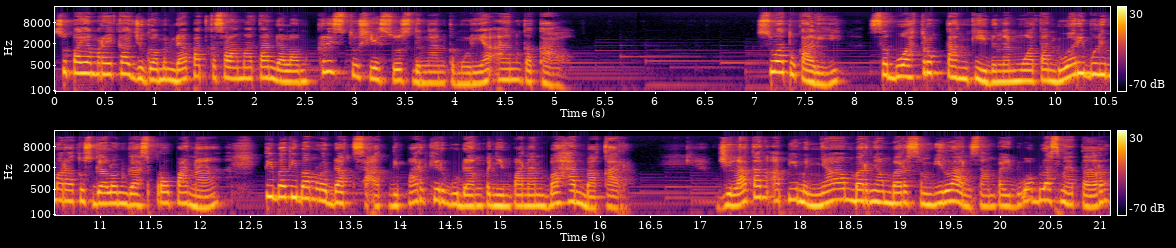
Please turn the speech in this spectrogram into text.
supaya mereka juga mendapat keselamatan dalam Kristus Yesus dengan kemuliaan kekal. Suatu kali, sebuah truk tangki dengan muatan 2.500 galon gas propana tiba-tiba meledak saat diparkir gudang penyimpanan bahan bakar. Jilatan api menyambar-nyambar 9 sampai 12 meter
